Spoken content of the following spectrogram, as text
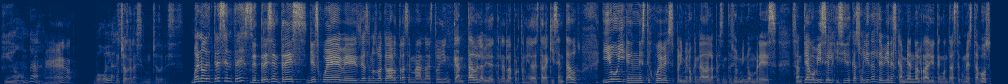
¿Qué onda? Bueno. Bolas. Muchas gracias, muchas gracias. Bueno, de tres en tres. De tres en tres. Ya es jueves, ya se nos va a acabar otra semana. Estoy encantado de la vida de tener la oportunidad de estar aquí sentados. Y hoy, en este jueves, primero que nada, la presentación, mi nombre es Santiago Bissell. Y si de casualidad le vienes cambiando al radio y te encontraste con esta voz,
